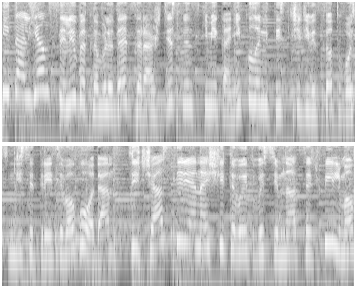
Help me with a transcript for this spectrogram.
Итальянцы любят наблюдать за рождественскими каникулами 1983 года. Сейчас серия насчитывает 18 фильмов,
